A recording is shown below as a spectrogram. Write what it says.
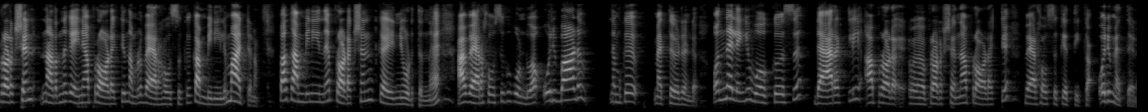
പ്രൊഡക്ഷൻ നടന്നു കഴിഞ്ഞാൽ ആ പ്രോഡക്റ്റ് നമ്മൾ വെയർഹൗസിക്ക് കമ്പനിയിൽ മാറ്റണം. അപ്പോൾ ആ കമ്പനിയിൽ നിന്ന് പ്രൊഡക്ഷൻ കഴിഞ്ഞു കൊടുത്തുനിന്ന് ആ വെയർഹൗസിക്ക് കൊണ്ടുപോകാൻ ഒരുപാട് നമുക്ക് മെത്തേഡ് ഉണ്ട്. ഒന്നല്ലെങ്കിൽ വർക്കേഴ്സ് ഡയറക്റ്റ്ലി ആ പ്രോഡക്റ്റ് പ്രൊഡക്ഷൻ ആ പ്രോഡക്റ്റ് വെയർഹൗസിലേക്ക് എത്തിക്കുക. ഒരു മെത്തേഡ്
